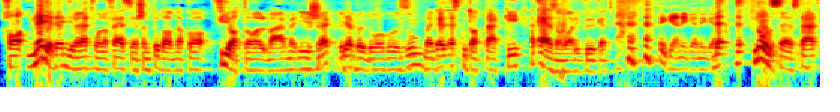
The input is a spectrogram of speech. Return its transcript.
ha negyed ennyire lett volna felszínes, amit odaadnak a fiatal vármegyések, hogy ebből dolgozzunk, meg e- ezt kutatták ki, hát elzavarjuk őket. igen, igen, igen. De, de nonsens, tehát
